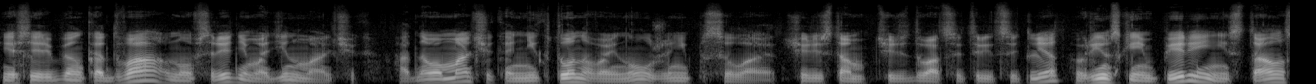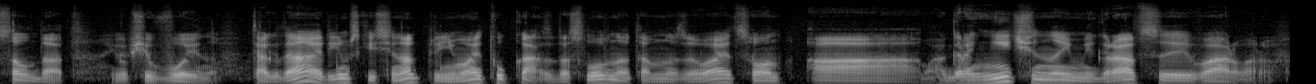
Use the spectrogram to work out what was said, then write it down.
Если ребенка два, ну, в среднем один мальчик. Одного мальчика никто на войну уже не посылает. Через, там, через 20-30 лет в Римской империи не стало солдат и вообще воинов. Тогда Римский Сенат принимает указ, дословно там называется он, о ограниченной миграции варваров.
